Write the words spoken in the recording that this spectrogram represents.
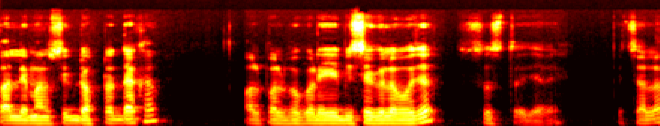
পারলে মানসিক ডক্টর দেখাও। অল্প অল্প করে এই বিষয়গুলো বোঝো সুস্থ হয়ে যাবে। তো চলো।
